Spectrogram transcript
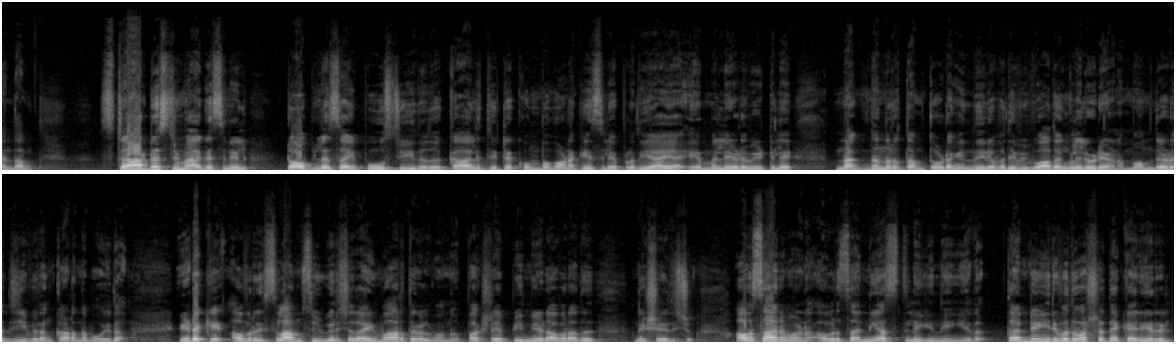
ബന്ധം സ്റ്റാർഡസ്റ്റ് മാഗസിനിൽ ടോപ്ലെസ് ആയി പോസ്റ്റ് ചെയ്തത് കാലിത്തീറ്റ കുംഭകോണ കേസിലെ പ്രതിയായ എം എൽ എയുടെ വീട്ടിലെ നഗ്ന നൃത്തം തുടങ്ങി നിരവധി വിവാദങ്ങളിലൂടെയാണ് മമതയുടെ ജീവിതം കടന്നുപോയത്. ഇടയ്ക്ക് അവർ ഇസ്ലാം സ്വീകരിച്ചതായും വാർത്തകൾ വന്നു. പക്ഷേ പിന്നീട് അവർ അത് നിഷേധിച്ചു. അവസാനമാണ് അവർ സന്യാസത്തിലേക്ക് നീങ്ങിയത്. തന്റെ ഇരുപത് വർഷത്തെ കരിയറിൽ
